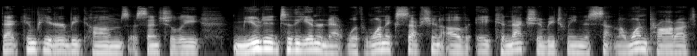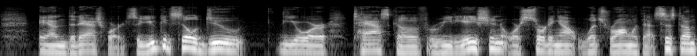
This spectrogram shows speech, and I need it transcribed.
That computer becomes essentially muted to the internet with one exception of a connection between the SentinelOne product and the dashboard. So you could still do your task of remediation or sorting out what's wrong with that system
